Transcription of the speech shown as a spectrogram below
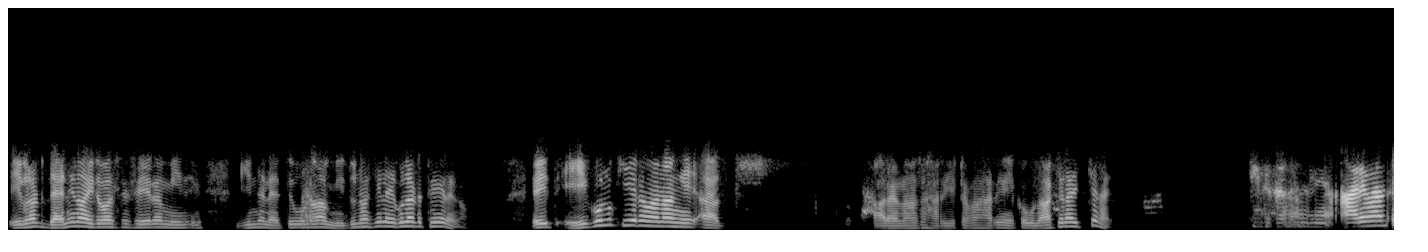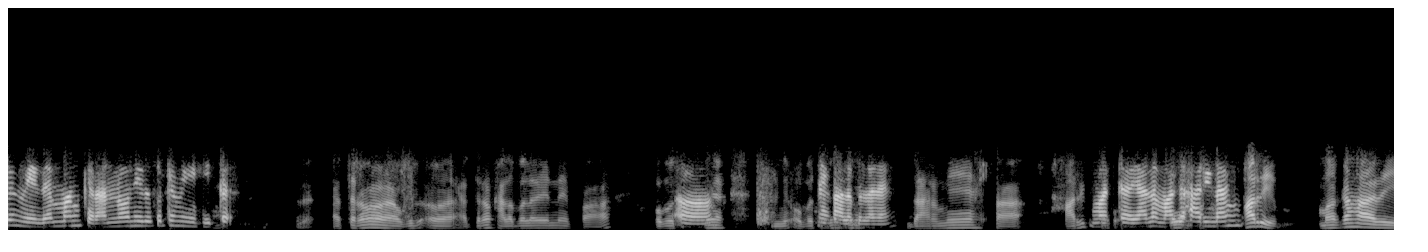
ඒගොල්ලන්ට දැනෙනවා ඊට පස්සේ සේර ගින්න නැති වුණා මිදුණා කියලා ඒගොල්ලන්ට තේරෙනවා. ඒත් ඒගොල්ලෝ කියනවා නම් ඒ ආරණාස හරියටම හරි මේක වුණා කියලා එච්චරයි. ආරවංශ මේ දැන් මම කරන්න ඕනේ එතකොට මේ හිත අතරම අතරම කලබල වෙන්න එපා. ඔබ ඔබ ධර්මයේ හරි මට යන මග හරිනම් හරි මග හරි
